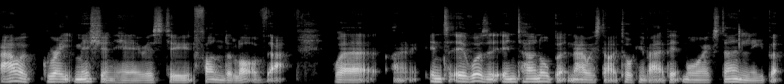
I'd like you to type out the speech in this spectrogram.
our great mission here is to fund a lot of that where uh, it was internal but now we started talking about it a bit more externally. But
